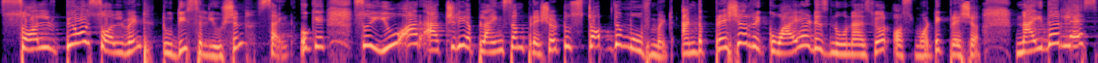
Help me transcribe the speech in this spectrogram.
solve pure solvent to the solution side okay? So you are actually applying some pressure to stop the movement and the pressure required is known as your osmotic pressure. Neither less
